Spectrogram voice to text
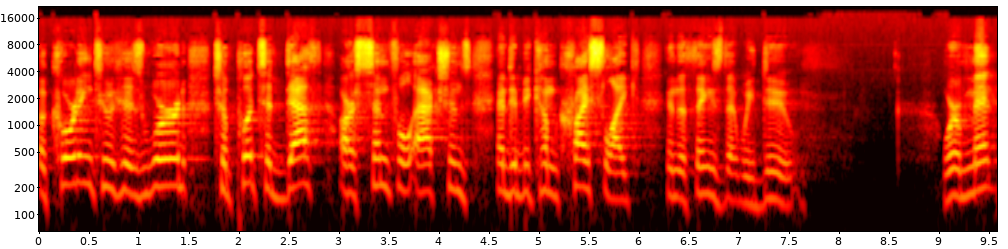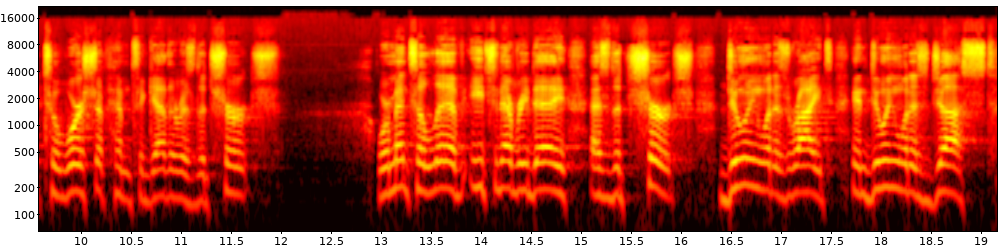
according to His Word, to put to death our sinful actions, and to become Christ like in the things that we do. We're meant to worship Him together as the church. We're meant to live each and every day as the church, doing what is right and doing what is just.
